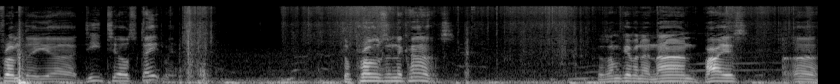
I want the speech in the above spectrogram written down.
from the uh, detailed statement the pros and the cons. Because I'm giving a non-biased uh,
